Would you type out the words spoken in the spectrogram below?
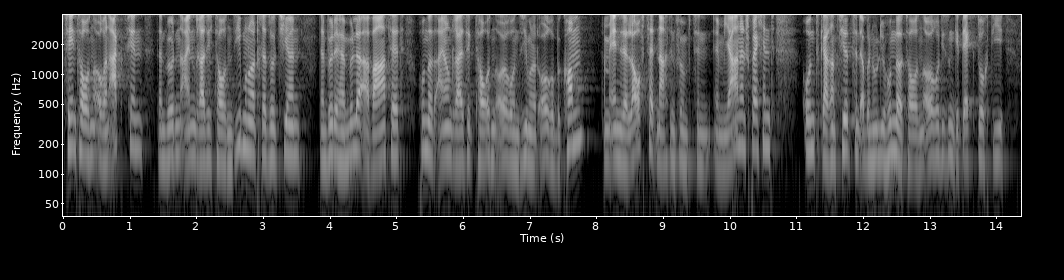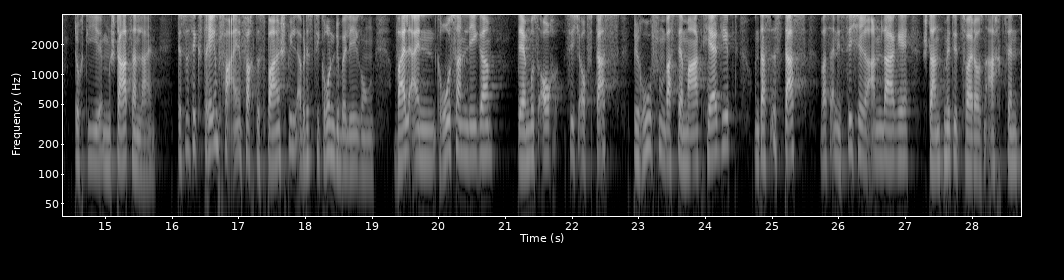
10.000 Euro in Aktien, dann würden 31.700 resultieren, dann würde Herr Müller erwartet 131.000 Euro und 700 Euro bekommen, am Ende der Laufzeit nach den 15 Jahren entsprechend und garantiert sind aber nur die 100.000 Euro, die sind gedeckt durch die durch die ähm, Staatsanleihen. Das ist extrem vereinfachtes Beispiel, aber das ist die Grundüberlegung, weil ein Großanleger, der muss auch sich auf das berufen, was der Markt hergibt und das ist das, was eine sichere Anlage Stand Mitte 2018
